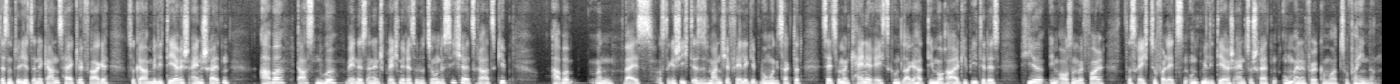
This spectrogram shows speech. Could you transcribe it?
das ist natürlich jetzt eine ganz heikle Frage, sogar militärisch einschreiten. Aber das nur, wenn es eine entsprechende Resolution des Sicherheitsrats gibt. Aber man weiß aus der Geschichte, dass es manche Fälle gibt, wo man gesagt hat, selbst wenn man keine Rechtsgrundlage hat, die Moral gebietet es, hier im Ausnahmefall das Recht zu verletzen und militärisch einzuschreiten, um einen Völkermord zu verhindern.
